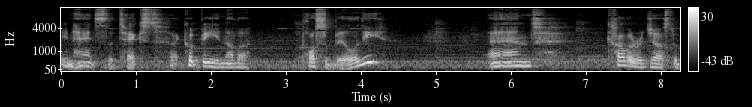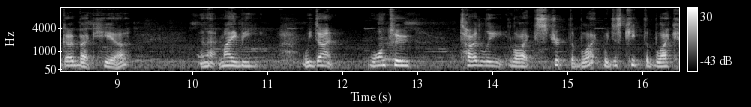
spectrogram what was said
enhance the text. That could be another possibility. And color adjust. We'll go back here and that maybe we don't want to totally like strip the black. We just keep the black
